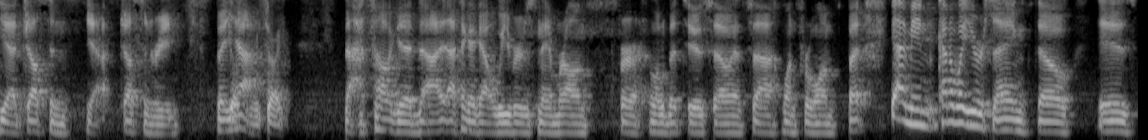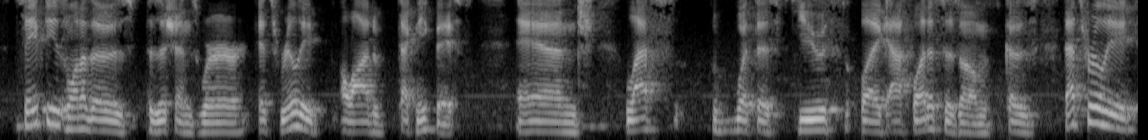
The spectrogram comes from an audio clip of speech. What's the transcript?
yeah, Justin. Yeah, Justin Reid. But Justin, yeah, sorry. That's all good. I, I, think I got Weaver's name wrong for a little bit too, so it's uh, one for one. But yeah, I mean, kind of what you were saying though is safety is one of those positions where it's really a lot of technique based and less with this youth like athleticism because that's really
